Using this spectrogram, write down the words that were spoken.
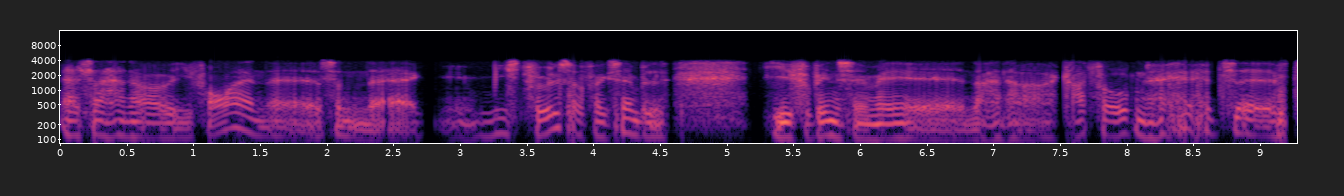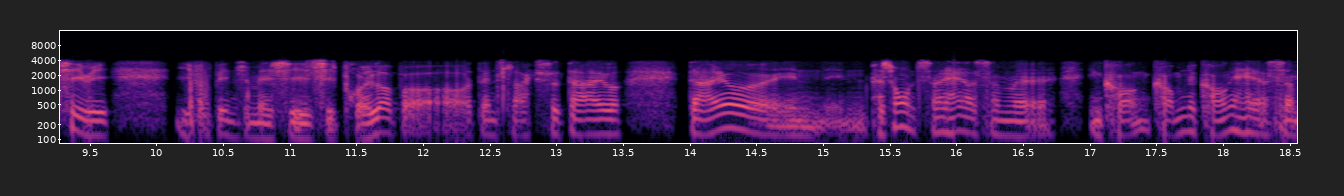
altså, han har jo i forvejen øh, sådan, øh, vist følelser, for eksempel i forbindelse med, øh, når han har ret for åbent tv, i forbindelse med sit, sit bryllup og, og den slags. Så der er jo, der er jo en, en person så her, som øh, en kong, kommende konge her, som,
